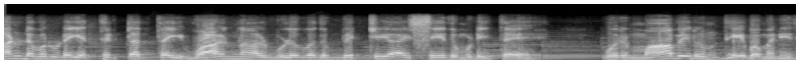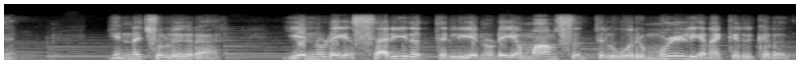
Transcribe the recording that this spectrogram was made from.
ஆண்டவருடைய திட்டத்தை வாழ்நாள் முழுவதும் வெற்றியாய் செய்து முடித்த ஒரு மாபெரும் தேவ மனிதன். என்ன சொல்லுகிறார்? என்னுடைய சரீரத்தில் என்னுடைய மாம்சத்தில் ஒரு முள் எனக்கு இருக்கிறது.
